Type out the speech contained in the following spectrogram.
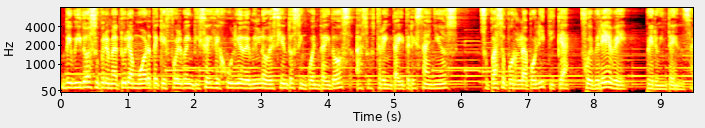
Debido a su prematura muerte que fue el 26 de julio de 1952 a sus 33 años, su paso por la política fue breve pero intensa.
